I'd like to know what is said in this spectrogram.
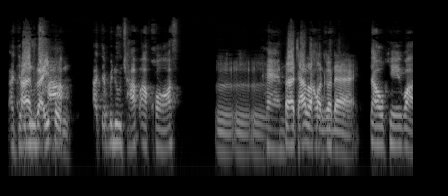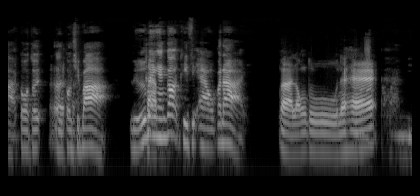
อาจจะไปอ่าดูสไตล์ญี่ปุ่นอาจจะไปดู Sharp AQUOS อืมอืมอืมแทนอ่า Sharp AQUOS ก็ได้จะโอเคกว่าตัวตัวเออโตชิบ้าหรือครัไม่บงั้นก็ TCL ก็ได้อ่าลองดูนะฮะประมาณนี้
